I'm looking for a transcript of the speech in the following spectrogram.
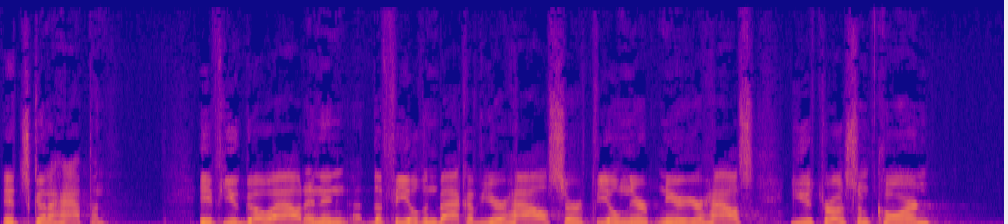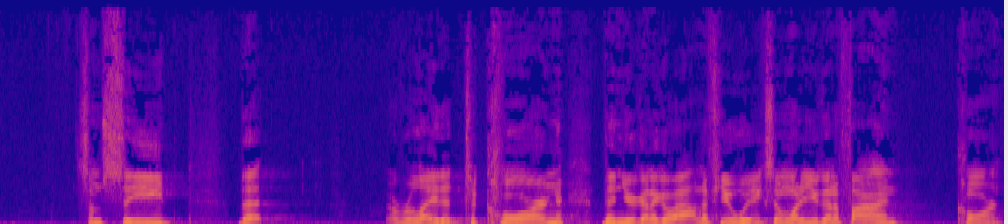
It's going to happen. If you go out and in the field in back of your house or field near, near your house, you throw some corn, some seed that are related to corn, then you're going to go out in a few weeks and what are you going to find? Corn.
